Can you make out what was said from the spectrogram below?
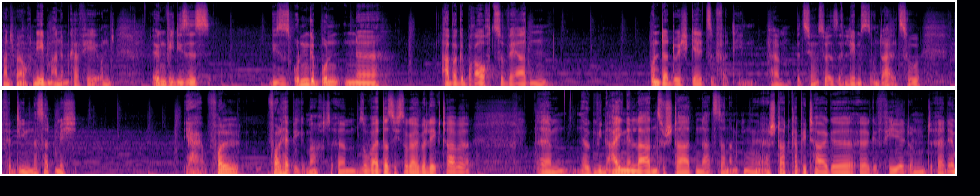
manchmal auch nebenan im Café und irgendwie dieses, dieses ungebundene, aber gebraucht zu werden und dadurch Geld zu verdienen, ähm, beziehungsweise einen Lebensunterhalt zu verdienen, das hat mich ja voll, voll happy gemacht. Ähm, Soweit, dass ich sogar überlegt habe, ähm, irgendwie einen eigenen Laden zu starten. Da hat es dann an äh, Stadtkapital ge, äh, gefehlt und äh, der,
